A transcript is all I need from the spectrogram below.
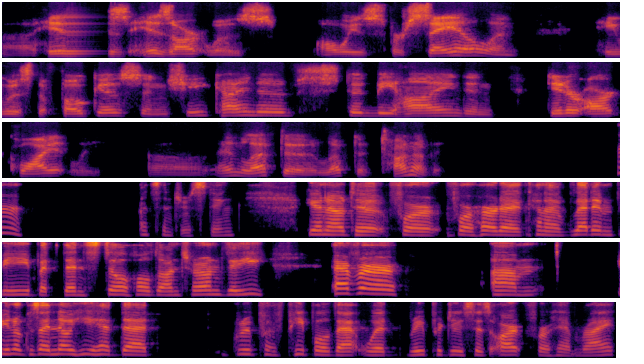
uh, his his art was always for sale and he was the focus and she kind of stood behind and did her art quietly uh, and left a left a ton of it. Hmm. that's interesting. You know to for for her to kind of let him be but then still hold on to her own. Did he ever um you know because i know he had that group of people that would reproduce his art for him right?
